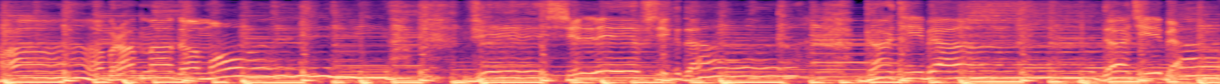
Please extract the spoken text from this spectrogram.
А обратно домой веселее всегда. До тебя, до тебя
